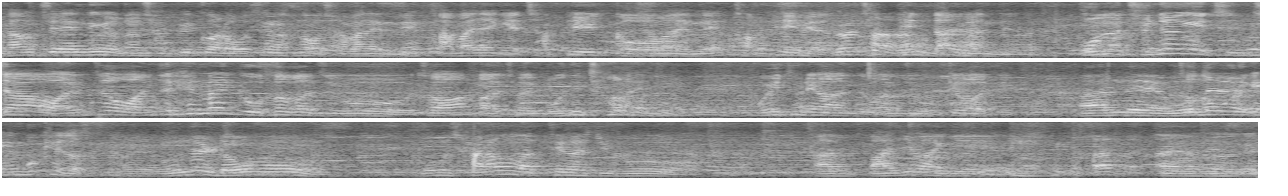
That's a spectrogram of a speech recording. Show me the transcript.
다음 주 엔딩 요정 잡힐 거라고 생각하고 잡아냈네. 아 만약에 잡힐 거 잡아냈네. 잡히면 그렇잖아. 잡힌다면 오늘 준영이 진짜 완전 완전 해맑게 웃어가지고 저 아까 저희 모니터 모니터링 하는데 완전 웃겨가지고 아 근데 저도 오늘 모르게 행복해졌어 아니, 오늘 너무 너무 잘한 것 같아가지고 아 마지막에 아 뭐,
